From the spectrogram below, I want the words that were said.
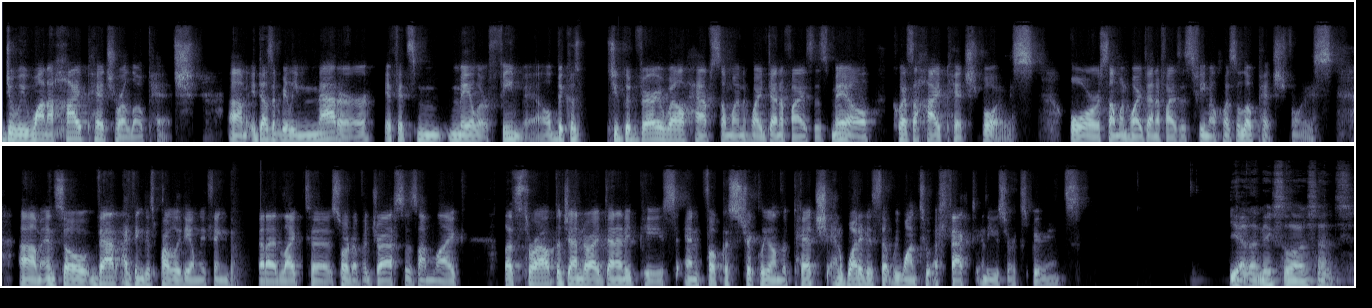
do we want a high pitch or a low pitch? Um, it doesn't really matter if it's male or female because you could very well have someone who identifies as male who has a high pitched voice, or someone who identifies as female who has a low pitched voice. Um, and so that I think is probably the only thing that I'd like to sort of address is I'm like, let's throw out the gender identity piece and focus strictly on the pitch and what it is that we want to affect in the user experience. Yeah, that makes a lot of sense.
